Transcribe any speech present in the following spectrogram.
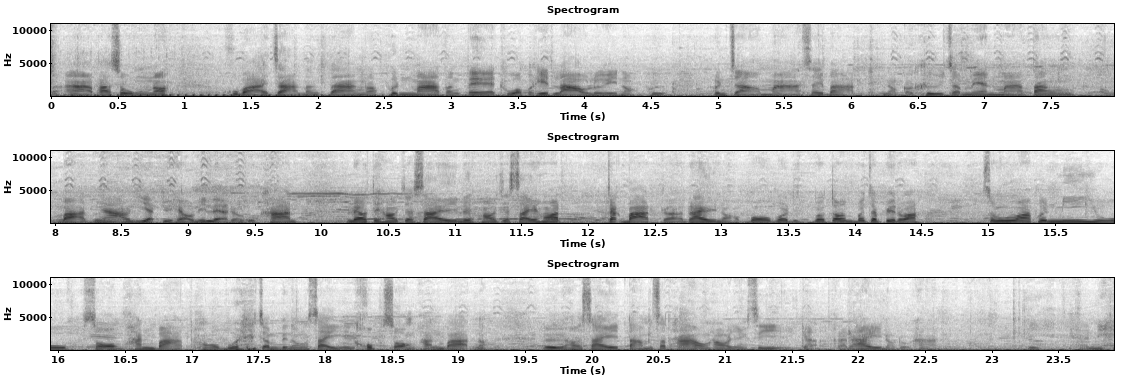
ำอาพระสงฆ์เนาะครูบาอาจารย์ต่างๆเนาะเพิ่นมาตั้งแต่ทั่วประเทศลาวเลยเนาะเพื่อ เพิ่นจะมาใส่บาตรเนาะก็คือจะแมนมาตั้งบาตรยาวเหยียดอยู่แถวนี่แหละเนาะทุกท่าน แล้วแต่เขาจะใส่เลยเขาจะใส่ฮอดจักบาทก็ได้เนาะบ่บ่บ่ต้องบ่จะเป็นว่า สมมุติว่าเพิ่นมีอยู่ 2,000 บาทเฮาบ่ได้จำเป็นต้องใส่ครบ 2,000 บาทเนาะเออเฮาใส่ตามศรัทธาของเฮาอย่างซี่ก็ก็ได้เนาะทุกท่านนี่อันนี้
